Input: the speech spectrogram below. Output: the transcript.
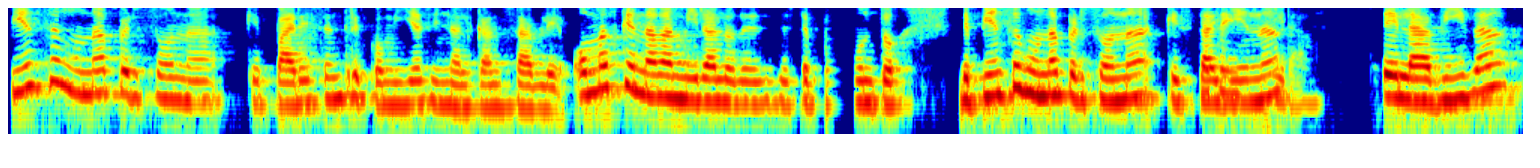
Piensa en una persona que parece, entre comillas, inalcanzable, o más que nada, míralo desde este punto, de piensa en una persona que está llena de la vida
